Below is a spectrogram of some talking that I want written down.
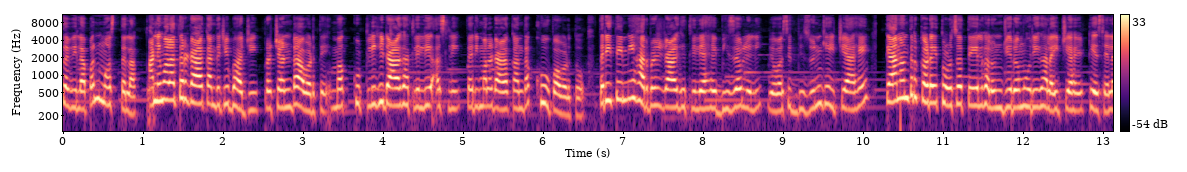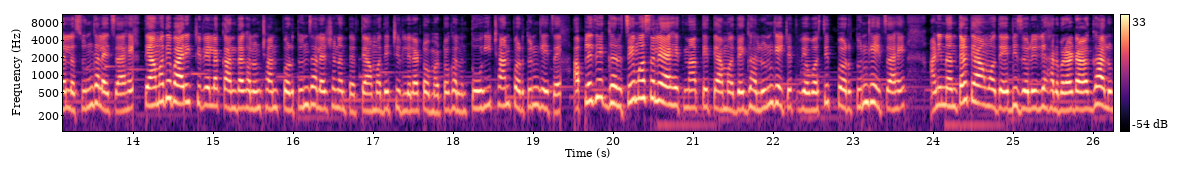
चवीला पण मस्त लागतो. आणि मला तर डाळ कांद्याची भाजी प्रचंड आवडते. मग कुठलीही डाळ घातलेली असली तरी मला डाळ कांदा खूप आवडतो. तरी ते मी हरभऱ्याची डाळ घेतलेली आहे भिजवलेली व्यवस्थित भिजून घ्यायची आहे. त्यानंतरकडे थोडंसं तेल घालून जिरं मोहरी घालायची आहे ठेसलेला लसूण घालायचा आहे. त्यामध्ये बारीक चिरलेला कांदा घालून छान परतून झाल्याच्यानंतर त्यामध्ये चिरलेला टोमॅटो घालून तोही छान परतून घ्यायचा आहे. आपले जे घरचे मसाले आहेत ना ते त्यामध्ये घालून घ्यायचे व्यवस्थित परतून घ्यायचं आहे. आणि नंतर त्यामध्ये भिजवलेली हरभरा डाळ घालून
